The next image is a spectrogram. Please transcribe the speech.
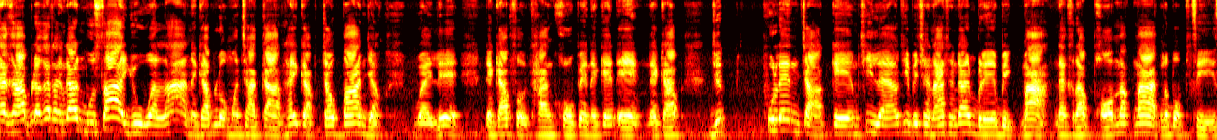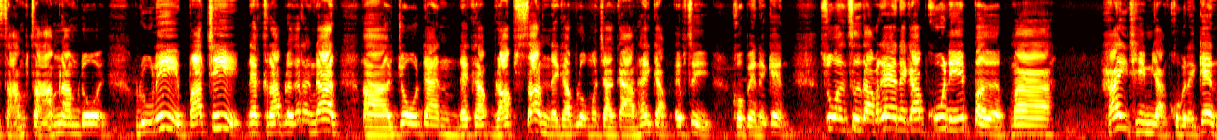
นะครับแล้วก็ทางด้านมูซายูวาล่านะครับลงบัญชาการให้กับเจ้าบ้านอย่างไวเล่นะครับส่วนทางโคเปนเฮเกนเองนะครับยึดผู้เล่นจากเกมที่แล้วที่ไปชนะทางด้านเบรบิกมานะครับพร้อมมากๆ ระบบ 4-3-3 นำโดยรูนี่บาชีนะครับแล้วก็ทางด้านโยแดนนะครับรับสั้นนะครับลงบัญชาการให้กับ FC โคเปนเฮเกนส่วนสื่อต่างประเทศนะครับคู่นี้เปิดมาให้ทีมอย่างโคเปนเฮเกน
